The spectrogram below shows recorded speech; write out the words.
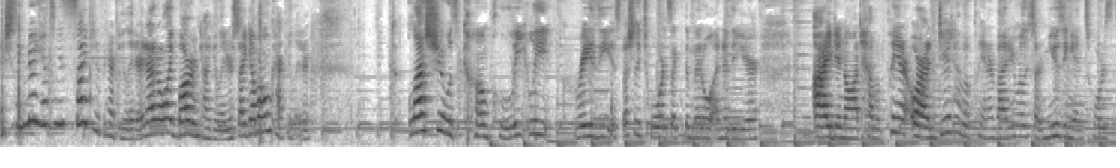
and she's like no you have to use a scientific calculator and I don't like borrowing calculators so I got my own calculator last year was completely crazy especially towards like the middle end of the year I did not have a planner, or I did have a planner, but I didn't really start using it towards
